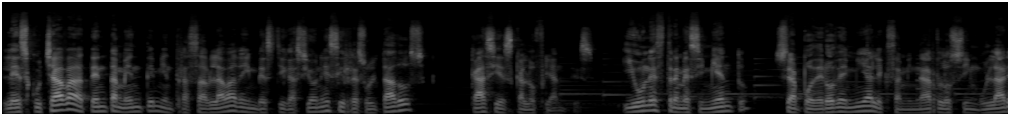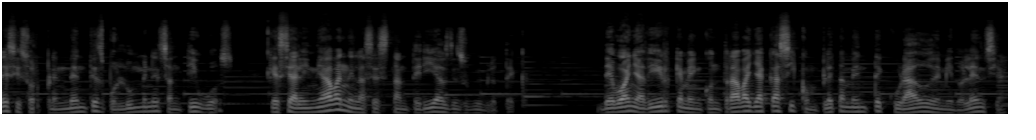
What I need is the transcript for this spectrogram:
Le escuchaba atentamente mientras hablaba de investigaciones y resultados casi escalofriantes, y un estremecimiento se apoderó de mí al examinar los singulares y sorprendentes volúmenes antiguos que se alineaban en las estanterías de su biblioteca. Debo añadir que me encontraba ya casi completamente curado de mi dolencia,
